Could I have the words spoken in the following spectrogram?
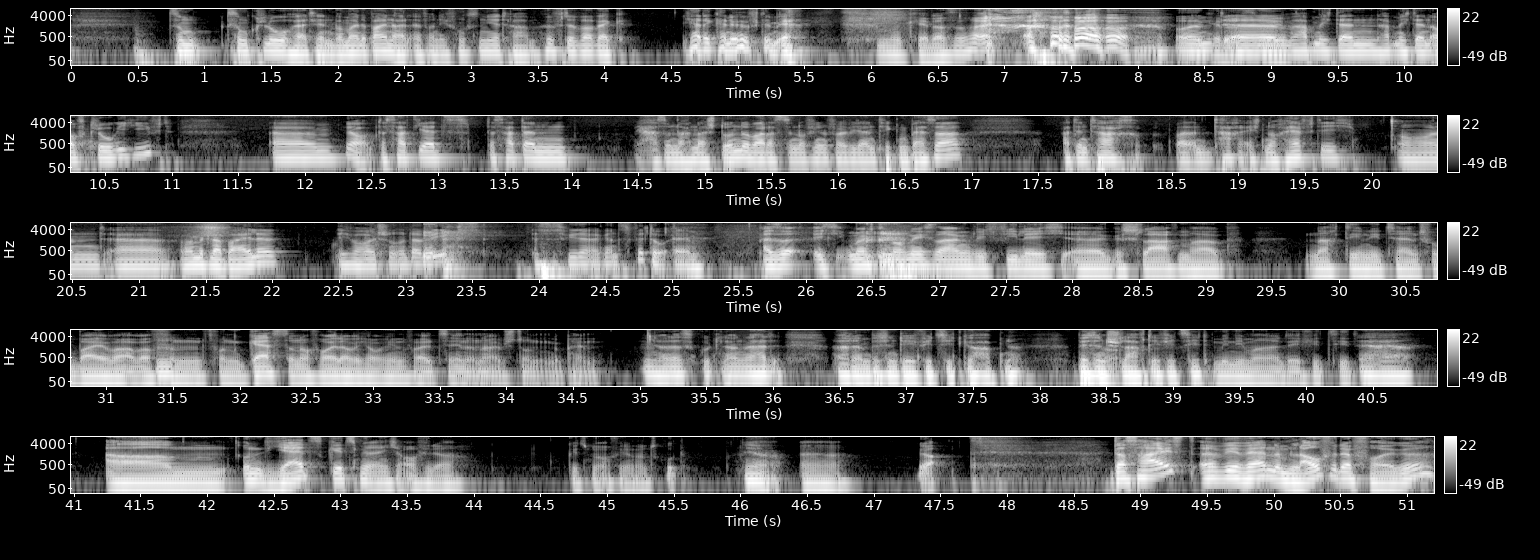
zum, zum Klo halt hin, weil meine Beine halt einfach nicht funktioniert haben. Hüfte war weg. Ich hatte keine Hüfte mehr. Okay, das ist halt. Und Okay, ähm, habe mich, dann- hab mich dann aufs Klo gehievt. Ähm, ja, das hat jetzt, das hat dann, ja, so nach einer Stunde war das dann auf jeden Fall wieder ein Ticken besser. Hat den Tag, war den Tag echt noch heftig. Und äh, aber mittlerweile, ich war heute schon unterwegs, ist es wieder ganz fitto, ey. Also, ich möchte noch nicht sagen, wie viel ich äh, geschlafen habe, nachdem die Challenge vorbei war, aber von, von gestern auf heute habe ich auf jeden Fall zehneinhalb Stunden gepennt. Ja, das ist gut lang. Da hat, da hat er ein bisschen Defizit gehabt, ne? Bisschen Schlafdefizit. Minimaler Defizit. Ja, ja. Ähm, und jetzt geht es mir eigentlich auch wieder, geht's mir auch wieder ganz gut. Ja. Äh, ja. Das heißt, äh, wir werden im Laufe der Folge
